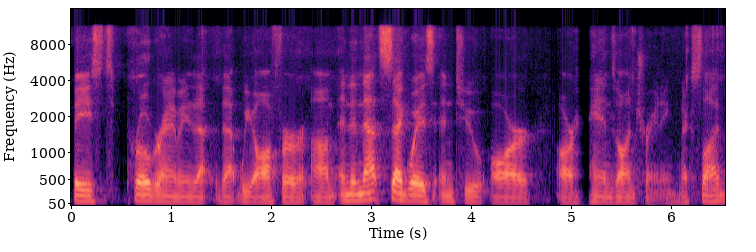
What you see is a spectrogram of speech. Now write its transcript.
based programming that, that we offer. Um, and then that segues into our our hands-on training. Next slide.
